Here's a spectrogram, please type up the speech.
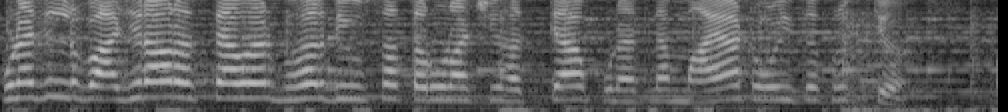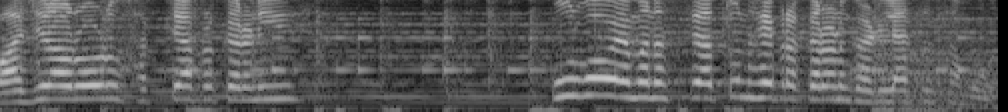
पुण्यातील बाजीराव रस्त्यावर भर दिवसा तरुणाची हत्या पुण्यातल्या माया टोळीचं कृत्य. बाजीराव रोड हत्या प्रकरणी पूर्ववैमनस्यातून हे प्रकरण घडल्याचं समोर.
